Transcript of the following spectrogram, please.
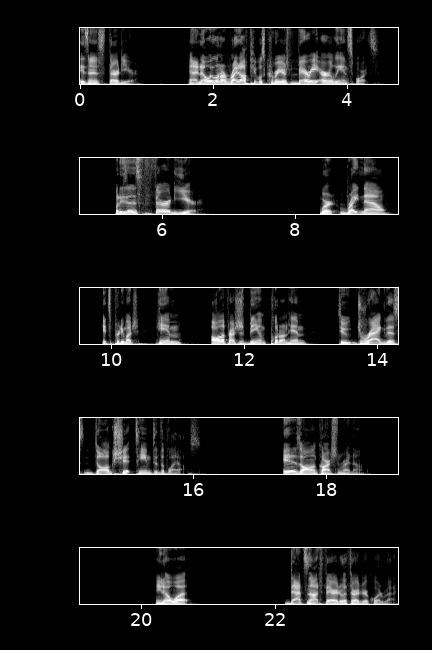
is in his third year. And I know we want to write off people's careers very early in sports, but he's in his third year. Where right now, it's pretty much him, all the pressure is being put on him to drag this dog shit team to the playoffs. It is all on Carson right now. You know what? That's not fair to a third year quarterback.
